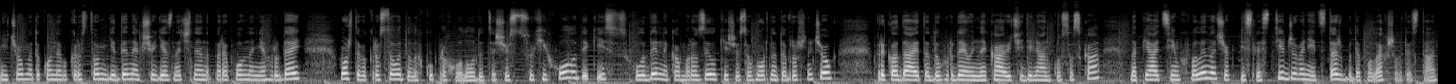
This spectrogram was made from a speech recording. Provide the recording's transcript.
нічого ми такого не використовуємо. Єдине, якщо є значне переповнення грудей, можете використовувати легку прохолоду. Це щось сухий холод, якийсь з холодильника, морозилки, щось огорнути в прикладаєте до грудей, уникаючи ділянку соска на 5-7 хвилиночок після стіджування, і це теж буде полегшувати стан.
